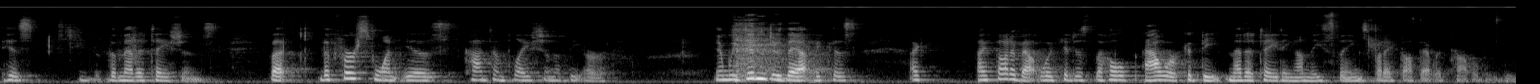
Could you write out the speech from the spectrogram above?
his the meditations, but the first one is contemplation of the earth, and we didn't do that because I I thought about we could just the whole hour could be meditating on these things, but I thought that would probably be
